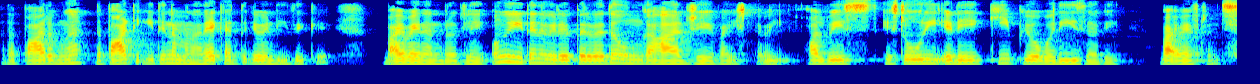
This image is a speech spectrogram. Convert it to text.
அதை பாருங்கள் இந்த பாட்டிக்கிட்டே நம்ம நிறையா கற்றுக்க வேண்டியது இருக்குது பாய் பாய் நண்பர்களே. உங்ககிட்ட இருந்து விடைபெறுவது உங்கள் ஆர்ஜே வைஷ்ணவி. ஆல்வேஸ் ஸ்டோரி எடே keep your worries away bye bye friends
